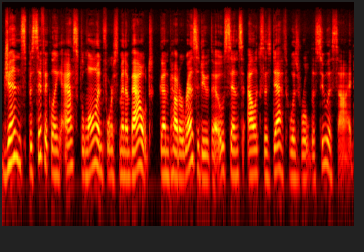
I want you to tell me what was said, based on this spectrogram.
Jen specifically asked law enforcement about gunpowder residue, though, since Alex's death was ruled a suicide.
